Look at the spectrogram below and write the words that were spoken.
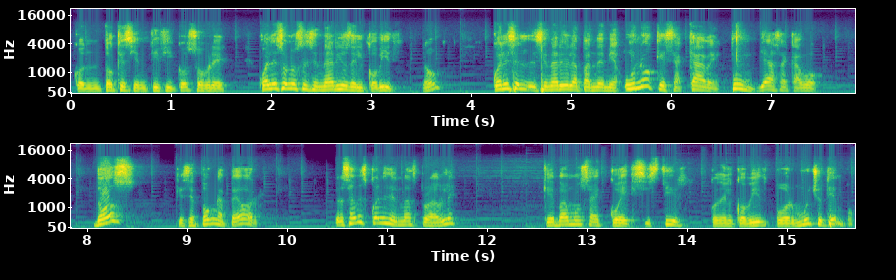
con toque científico sobre cuáles son los escenarios del COVID, ¿no? ¿Cuál es el escenario de la pandemia? Uno, que se acabe, ¡pum! Ya se acabó. Dos, que se ponga peor. Pero ¿sabes cuál es el más probable? Que vamos a coexistir con el COVID por mucho tiempo.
